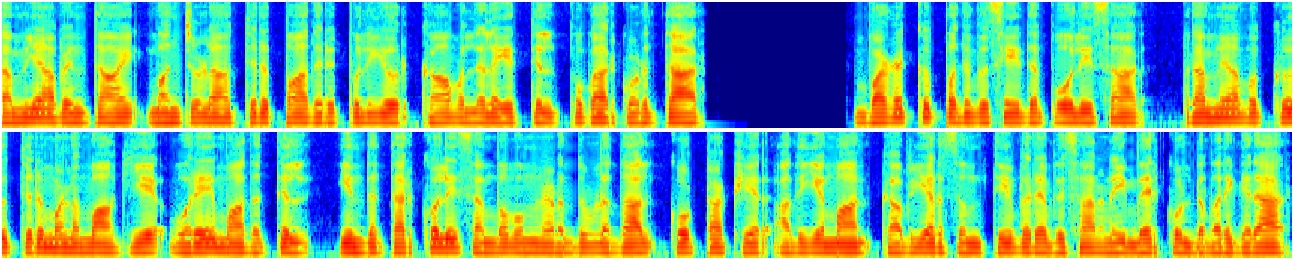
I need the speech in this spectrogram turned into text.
ரம்யாவின் தாய் மஞ்சுளா திருப்பாதிரி புலியூர் காவல் நிலையத்தில் புகார் கொடுத்தார். வழக்கு பதிவு செய்த போலீசார் ரம்யாவுக்கு திருமணமாகிய ஒரே மாதத்தில் இந்த தற்கொலை சம்பவம் நடந்துள்ளதால் கோட்டாட்சியர் அதியமான் கவியரசும் தீவிர விசாரணை மேற்கொண்டு வருகிறார்.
